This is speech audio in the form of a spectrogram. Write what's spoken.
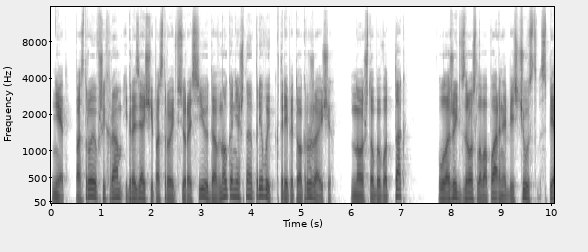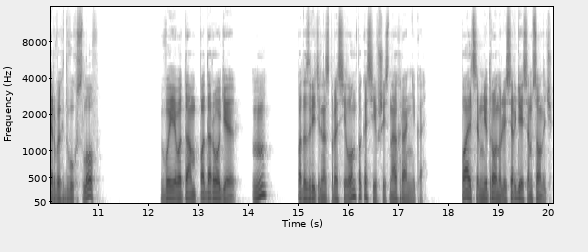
Нет, построивший храм и грозящий построить всю Россию давно, конечно, привык к трепету окружающих, но чтобы вот так уложить взрослого парня без чувств с первых двух слов? «Вы его там по дороге... м?» — подозрительно спросил он, покосившись на охранника. «Пальцем не тронули, Сергей Самсоныч».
